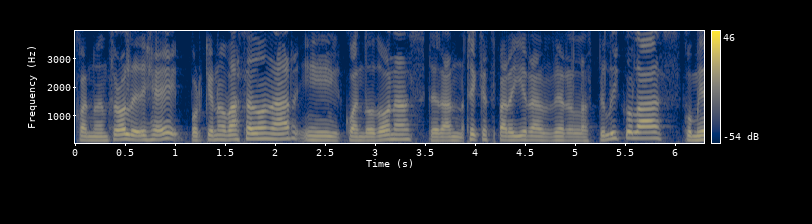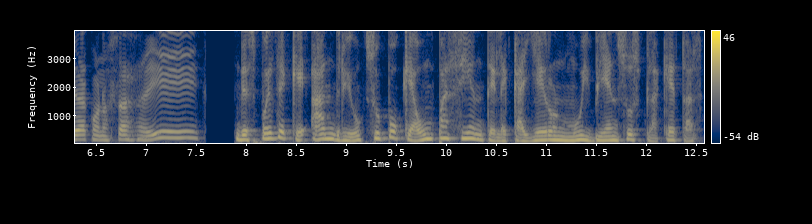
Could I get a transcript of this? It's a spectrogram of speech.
Cuando entró le dije, hey, ¿por qué no vas a donar? Y cuando donas te dan tickets para ir a ver las películas, comida cuando estás ahí. Después de que Andrew supo que a un paciente le cayeron muy bien sus plaquetas,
